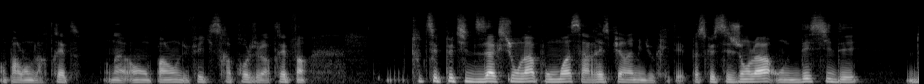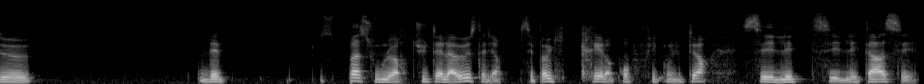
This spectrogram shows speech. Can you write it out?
en parlant de la retraite, en, parlant du fait qu'ils se rapprochent de la retraite. Enfin, toutes ces petites actions-là, pour moi, ça respire la médiocrité. Parce que ces gens-là ont décidé d'être pas sous leur tutelle à eux, c'est-à-dire c'est pas eux qui créent leur propre fil conducteur, c'est l'État, c'est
